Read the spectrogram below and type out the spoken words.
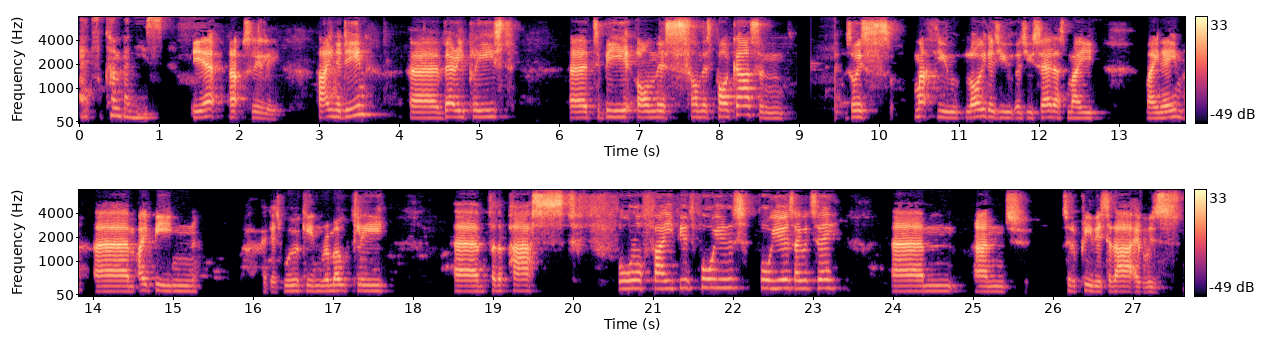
add for companies? Yeah, absolutely. Hi, Nadine. Uh, very pleased uh, to be on this on this podcast, and so it's Matthew Lloyd, as you as you said. That's my my name. Um, I've been, I guess, working remotely um, for the past four or five years, four years, four years, I would say. Um, and sort of previous to that, it was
